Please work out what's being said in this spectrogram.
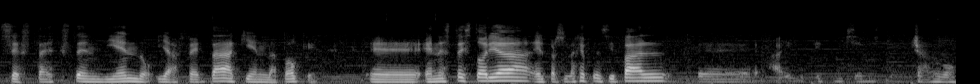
se está extendiendo y afecta a quien la toque. Eh, en esta historia, el personaje principal. Eh, ay, ¿cómo se llama este chango?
